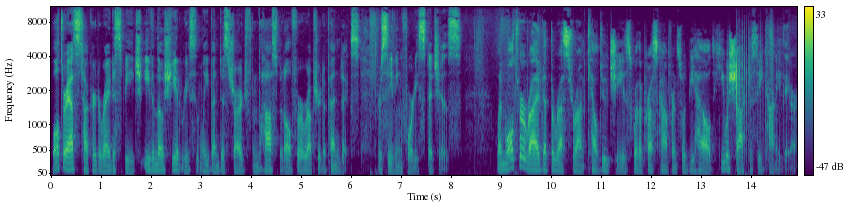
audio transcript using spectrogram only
Walter asked Tucker to write a speech, even though she had recently been discharged from the hospital for a ruptured appendix, receiving 40 stitches. When Walter arrived at the restaurant Calducci's, where the press conference would be held, he was shocked to see Connie there.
